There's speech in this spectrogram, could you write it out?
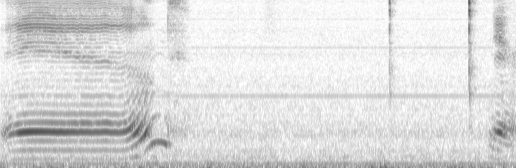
And there.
